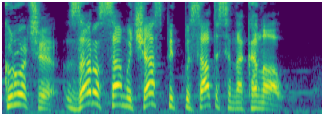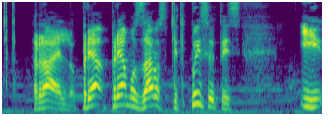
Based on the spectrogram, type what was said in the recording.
Коротше, зараз саме час підписатися на канал. Реально, пря- прямо зараз підписуйтесь і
